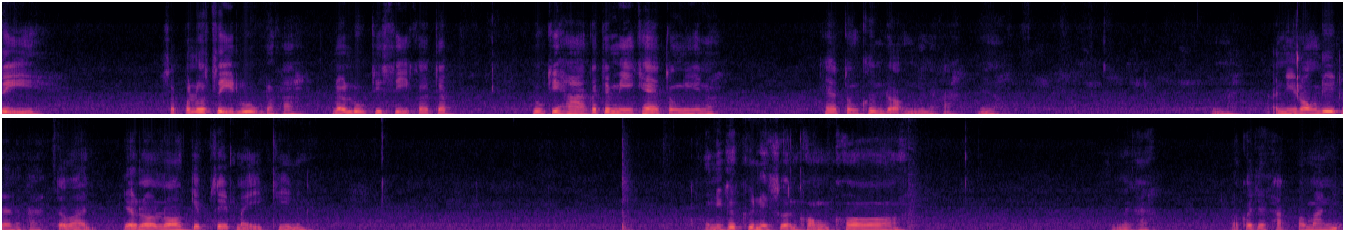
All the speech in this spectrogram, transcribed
สี่สับปะรดสี่ลูกนะคะ แล้วลูกที่สี่ก็จะลูกที่ห้าก็จะมีแค่ตรงนี้เนาะแค่ตรงครึ่งดอกนี้นะคะนี่เนาะเห็นไหมอันนี้ร้องรีดแล้วนะคะ แต่ว่าเดี๋ยวเรารอเก็บเศษใหม่อีกทีหนึ่ง อันนี้ก็คือในส่วนของคอ เห็นไหมคะ เราก็จะถักประมาณนี้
